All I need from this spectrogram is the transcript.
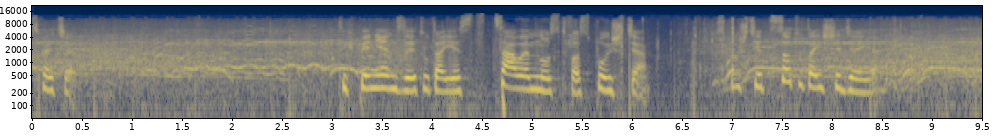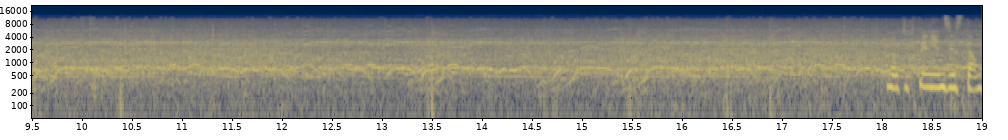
Słuchajcie. Tych pieniędzy tutaj jest całe mnóstwo. Spójrzcie. Spójrzcie, co tutaj się dzieje. No tych pieniędzy jest tam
